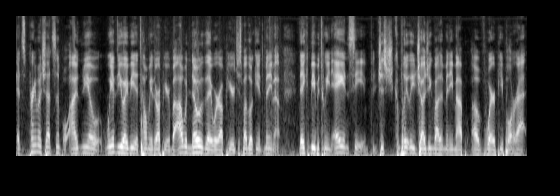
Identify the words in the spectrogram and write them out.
It's pretty much that simple. I, you know, we have the UAV to tell me they're up here, but I would know they were up here just by looking at the minimap. They could be between A and C, just completely judging by the minimap of where people are at.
